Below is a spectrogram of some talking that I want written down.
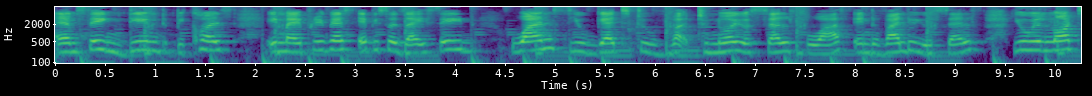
I am saying deemed because in my previous episodes I said once you get to to know your self-worth and value yourself, you will not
